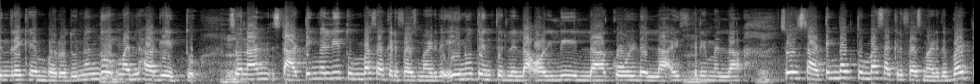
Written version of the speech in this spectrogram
ತಿಂದ್ರೆ ಕೆಮ್ಮು ಬರೋದು. ನಂದು ಮೊದ್ಲು ಹಾಗೆ ಇತ್ತು. ಸೊ ನಾನು ಸ್ಟಾರ್ಟಿಂಗ್ ಅಲ್ಲಿ ತುಂಬಾ ಸ್ಯಾಕ್ರಿಫೈಸ್ ಮಾಡಿದೆ. ಏನೂ ತಿಂತಿರ್ಲಿಲ್ಲ. ಆಯಿಲಿ ಇಲ್ಲ ಕೋಲ್ಡ್ ಎಲ್ಲ ಐಸ್ ಕ್ರೀಮ್ ಎಲ್ಲ. ಸೊ ಸ್ಟಾರ್ಟಿಂಗ್ ದಾಗ ತುಂಬಾ ಸ್ಯಾಕ್ರಿಫೈಸ್ ಮಾಡಿದೆ. ಬಟ್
